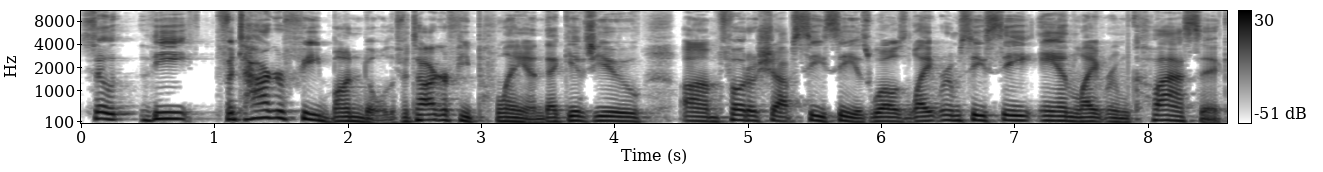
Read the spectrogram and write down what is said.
So the photography bundle, the photography plan that gives you um, Photoshop CC as well as Lightroom CC and Lightroom Classic.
